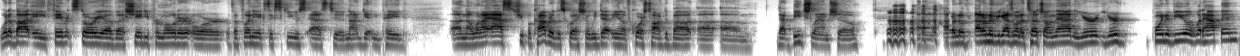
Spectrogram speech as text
What about a favorite story of a shady promoter or the funniest excuse as to not getting paid? Uh, now, when I asked Chupacabra this question, we, de- you know, of course, talked about uh, um, that Beach Slam show. Uh, I don't know. If, I don't know if you guys want to touch on that and your your point of view of what happened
